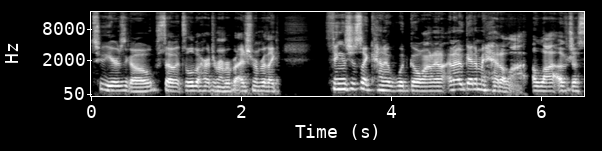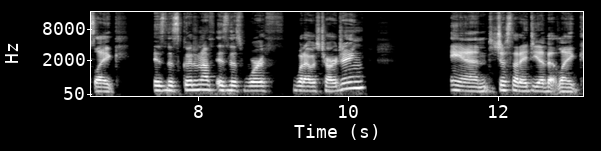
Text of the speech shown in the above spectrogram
two years ago. So it's a little bit hard to remember, but I just remember like things just like kind of would go on and, and I would get in my head a lot, a lot of just like, is this good enough? Is this worth what I was charging? And just that idea that like,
